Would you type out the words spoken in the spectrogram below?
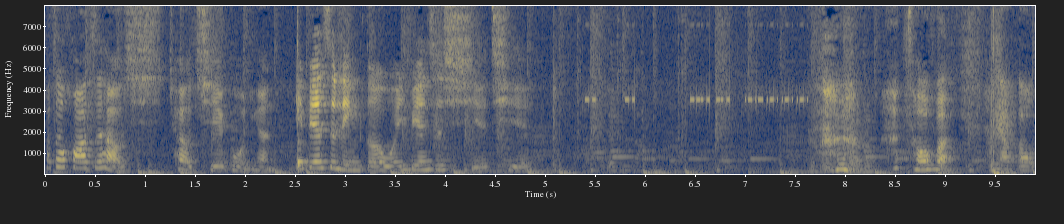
它这个花枝还有还有切过，你看一边是菱格纹，一边是斜切，超烦。要动。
